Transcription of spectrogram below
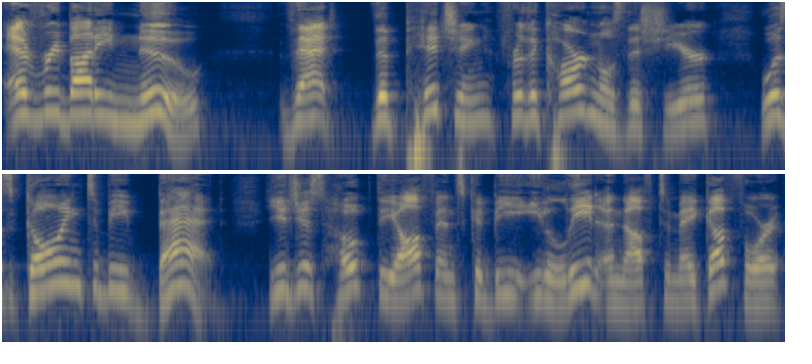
Everybody knew that the pitching for the Cardinals this year was going to be bad. You just hope the offense could be elite enough to make up for it.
